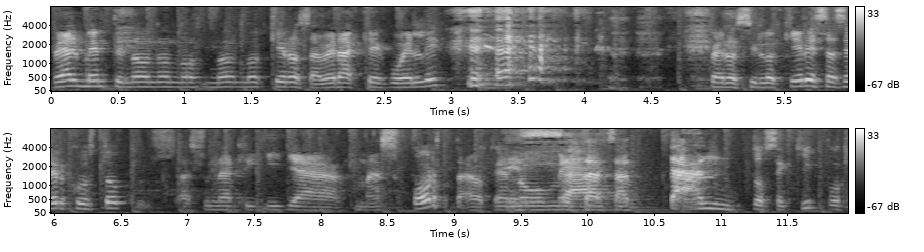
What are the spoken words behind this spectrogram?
realmente no, no, no, no, no quiero saber a qué huele. Pero si lo quieres hacer justo, pues haz una liguilla más corta, o sea, no metas a tantos equipos.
